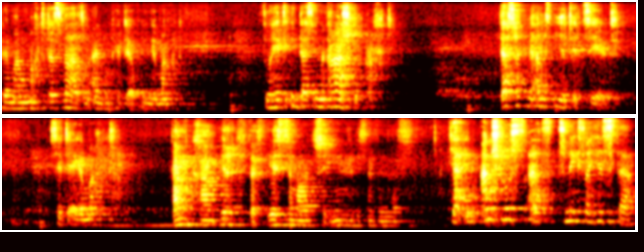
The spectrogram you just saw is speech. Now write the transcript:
der Mann machte das wahr, so einen Eindruck hätte er auf ihn gemacht. So hätte ihn das in Rage gebracht. Das hat mir alles Irt erzählt. Das hätte er gemacht. Wann kam Irt das erste Mal zu Ihnen, wissen Sie das? Ja, im Anschluss, als zunächst war Hiss da.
